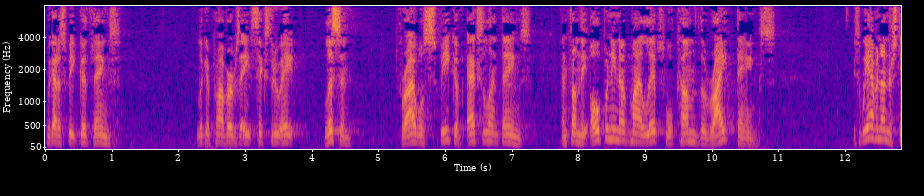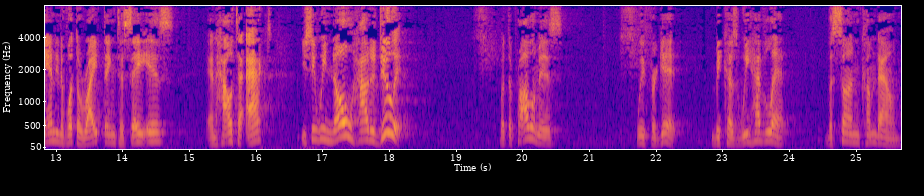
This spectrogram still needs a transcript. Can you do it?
We got to speak good things. Look at Proverbs 8, 6 through 8. Listen, for I will speak of excellent things, and from the opening of my lips will come the right things. You see, we have an understanding of what the right thing to say is and how to act. You see, we know how to do it. But the problem is, we forget because we have let the sun come down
